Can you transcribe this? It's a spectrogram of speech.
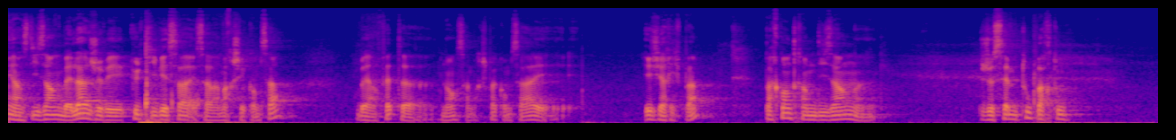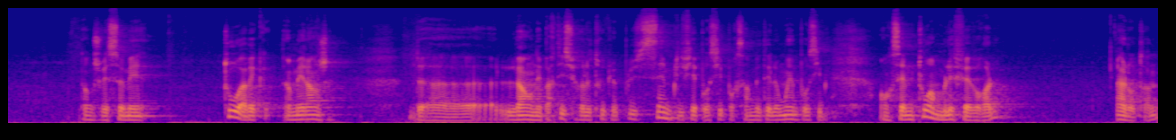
et en se disant, ben là, je vais cultiver ça et ça va marcher comme ça, ben en fait, euh, non, ça marche pas comme ça et, et j'y arrive pas. Par contre, en me disant, euh, je sème tout partout, donc je vais semer tout avec un mélange. De, euh, là, on est parti sur le truc le plus simplifié possible pour s'embêter le moins possible. On sème tout en blé févrole à l'automne,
